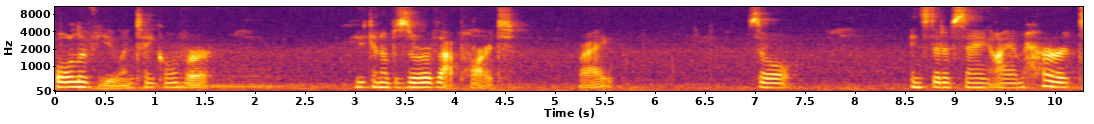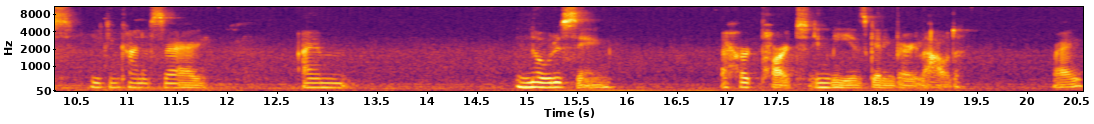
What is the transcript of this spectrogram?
all of you and take over, you can observe that part, right? So instead of saying, I am hurt, you can kind of say, I am noticing a hurt part in me is getting very loud, right?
